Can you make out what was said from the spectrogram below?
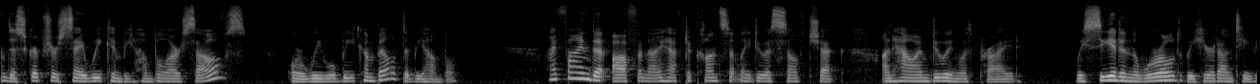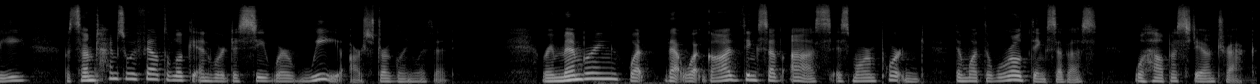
The scriptures say we can be humble ourselves, or we will be compelled to be humble. I find that often I have to constantly do a self check on how I'm doing with pride. We see it in the world, we hear it on TV, but sometimes we fail to look inward to see where we are struggling with it. Remembering what, that what God thinks of us is more important than what the world thinks of us will help us stay on track.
